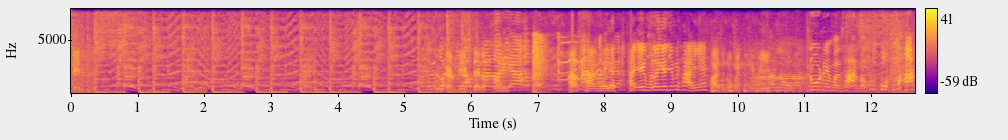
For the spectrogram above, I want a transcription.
เต้นดูการบีฟแต่ละคนนี่อ้าวถ่ายหมดเลยถ่ายเองหมดแล้วไงยังไม่ถ่ายไงถ่ายสนุกไหมยังมีสนุกดูดิเหมือนสารพระภูมิมาก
